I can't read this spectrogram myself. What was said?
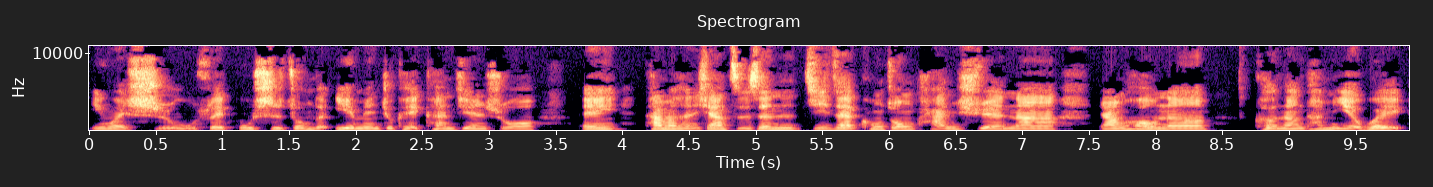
因为食物，所以故事中的页面就可以看见说，哎，他们很像直升机在空中盘旋呐，然后呢，可能他们也会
